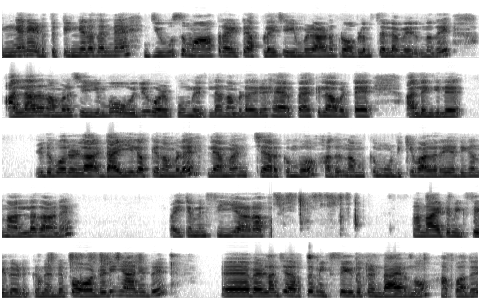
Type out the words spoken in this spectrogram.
ഇങ്ങനെ എടുത്തിട്ട് ഇങ്ങനെ തന്നെ ജ്യൂസ് മാത്രമായിട്ട് അപ്ലൈ ചെയ്യുമ്പോഴാണ് പ്രോബ്ലംസ് എല്ലാം വരുന്നത്. അല്ലാതെ നമ്മൾ ചെയ്യുമ്പോൾ ഒരു കുഴപ്പവും വരില്ല. നമ്മുടെ ഒരു ഹെയർ പാക്കിലാവട്ടെ അല്ലെങ്കിൽ ഇതുപോലുള്ള ഡൈയിലൊക്കെ നമ്മൾ ലെമൺ ചേർക്കുമ്പോൾ അത് നമുക്ക് മുടിക്ക് വളരെയധികം നല്ലതാണ്. വൈറ്റമിൻ സി ആണ്. നന്നായിട്ട് മിക്സ് ചെയ്ത് എടുക്കുന്നുണ്ട് ഇപ്പൊ ഓൾറെഡി ഞാനിത് വെള്ളം ചേർത്ത് മിക്സ് ചെയ്തിട്ടുണ്ടായിരുന്നു. അപ്പൊ അത്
